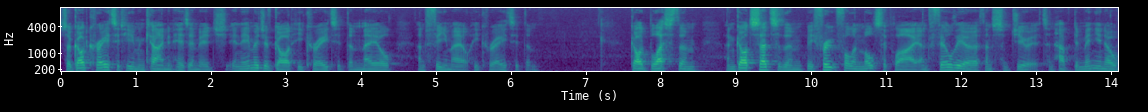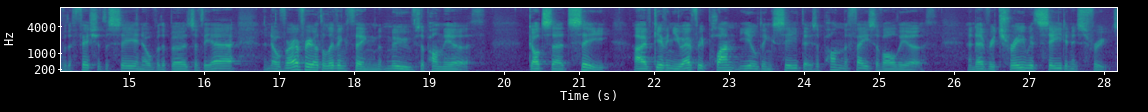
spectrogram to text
So God created humankind in his image. In the image of God, he created them, male and female, he created them. God blessed them and God said to them, Be fruitful and multiply, and fill the earth and subdue it, and have dominion over the fish of the sea, and over the birds of the air, and over every other living thing that moves upon the earth. God said, See, I have given you every plant yielding seed that is upon the face of all the earth, and every tree with seed in its fruit.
